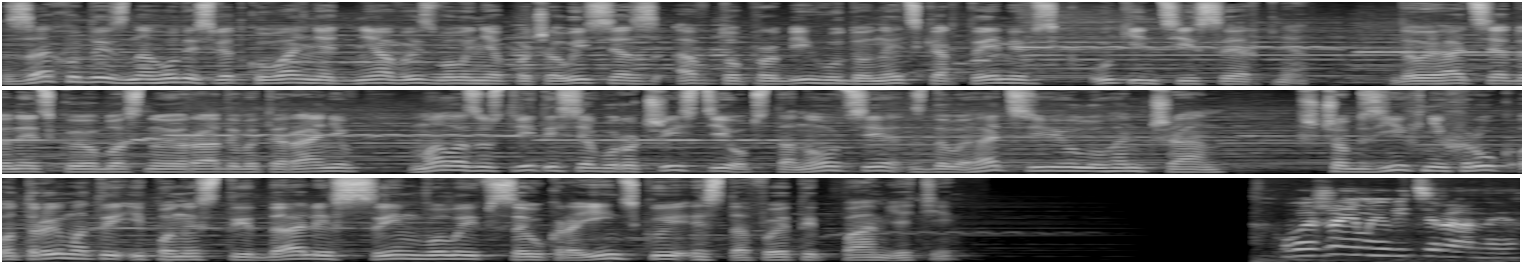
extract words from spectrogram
Заходи з нагоди святкування Дня визволення почалися з автопробігу Донецьк-Артемівськ у кінці серпня. Делегація Донецької обласної ради ветеранів мала зустрітися в урочистій обстановці з делегацією луганчан, щоб з їхніх рук отримати і понести далі символи всеукраїнської естафети пам'яті. Уважаемые ветераны,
